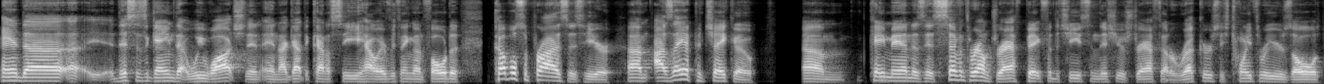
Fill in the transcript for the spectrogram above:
and uh, uh, this is a game that we watched, and, and I got to kind of see how everything unfolded. A Couple surprises here. Um, Isaiah Pacheco um, came in as his seventh round draft pick for the Chiefs in this year's draft out of Rutgers. He's 23 years old.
